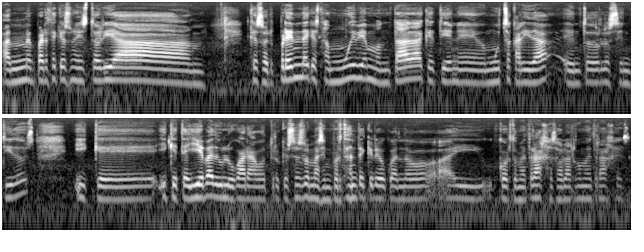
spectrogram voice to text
A mí me parece que es una historia que sorprende, que está muy bien montada, que tiene mucha calidad en todos los sentidos y que, y que te lleva de un lugar a otro, que eso es lo más importante creo cuando hay cortometrajes o largometrajes,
